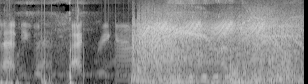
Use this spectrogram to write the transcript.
that music backbreaker.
